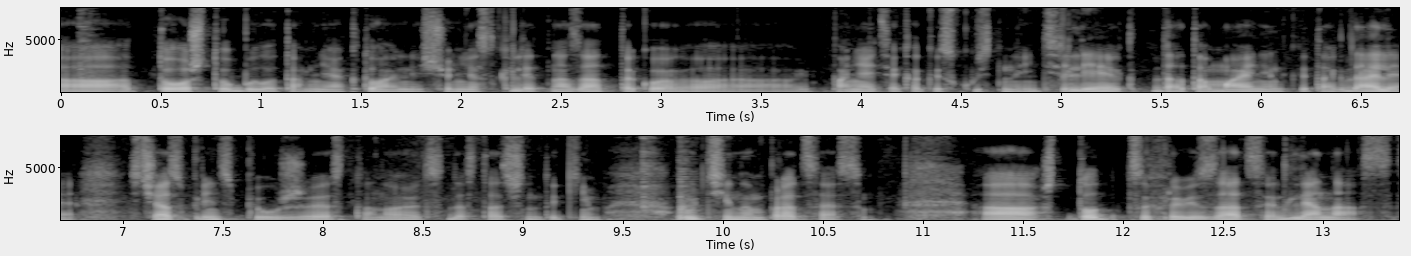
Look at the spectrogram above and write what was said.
а, то, что было там не актуально еще несколько лет назад, такое а, понятие, как искусственный интеллект, data mining и так далее, сейчас, в принципе, уже становится достаточно таким рутинным процессом. А, что цифровизация для нас?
